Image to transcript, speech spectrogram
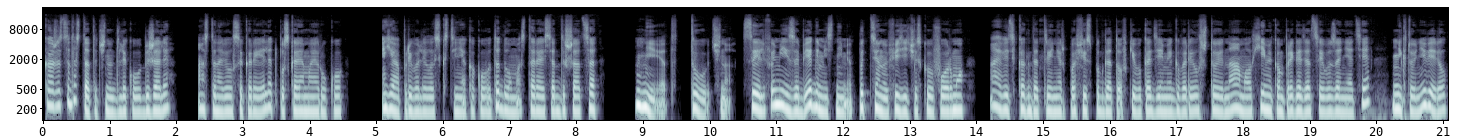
«Кажется, достаточно далеко убежали», — остановился Кориэль, отпуская мою руку. Я привалилась к стене какого-то дома, стараясь отдышаться. «Нет, точно. С эльфами и забегами с ними подтяну физическую форму. А ведь когда тренер по физподготовке в академии говорил, что и нам, алхимикам, пригодятся его занятия, никто не верил.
